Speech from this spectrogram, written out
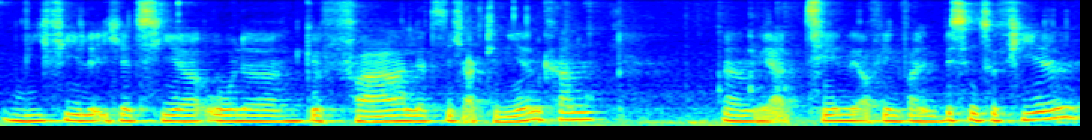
wie viele ich jetzt hier ohne Gefahr letztlich aktivieren kann. Ähm, ja, 10 wäre auf jeden Fall ein bisschen zu viel.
